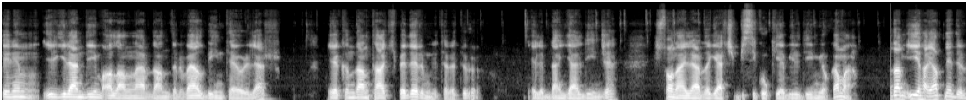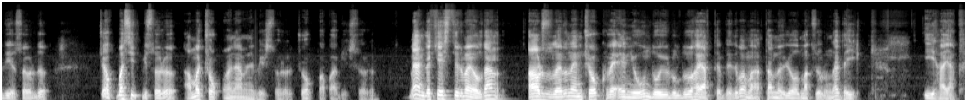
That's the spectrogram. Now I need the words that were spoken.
Benim ilgilendiğim alanlardandır well-being teoriler. Yakından takip ederim literatürü. Elimden geldiğince. Son aylarda gerçi bisik okuyabildiğim yok ama adam iyi hayat nedir diye sordu. Çok basit bir soru ama çok önemli bir soru. Çok baba bir soru. Ben de kestirme yoldan arzuların en çok ve en yoğun doyurulduğu hayattır dedim ama tam öyle olmak zorunda değil. İyi hayat.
